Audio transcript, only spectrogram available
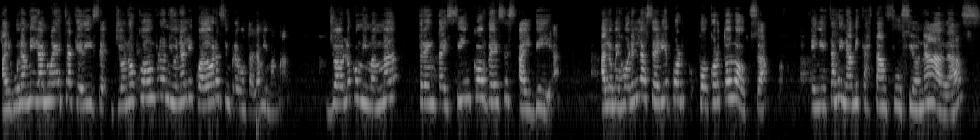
alguna amiga nuestra que dice, yo no compro ni una licuadora sin preguntarle a mi mamá. Yo hablo con mi mamá 35 veces al día. A lo mejor en la serie por, poco ortodoxa, en estas dinámicas tan fusionadas,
